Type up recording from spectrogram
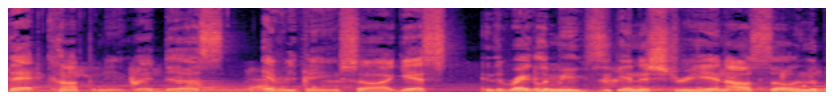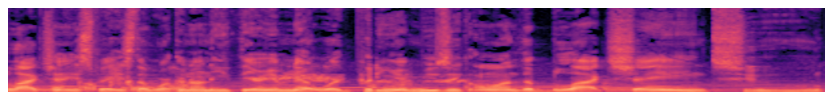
that company that does everything. So I guess in the regular music industry and also in the blockchain space, they're working on the Ethereum network, putting your music on the blockchain to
